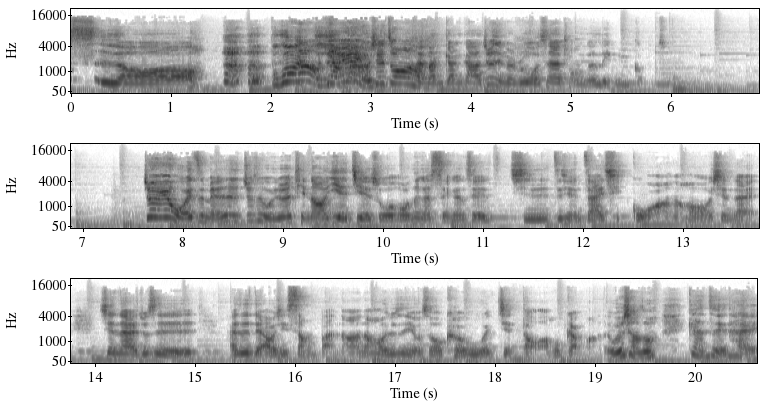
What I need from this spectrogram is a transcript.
是哦。不过那我一样啊觉得因为有些状况还蛮尴尬，就是你们如果是在同一个领域工作，就因为我一直每次就是我就会听到业界说哦，那个谁跟谁其实之前在一起过啊，然后现在现在就是还是得要一起上班啊，然后就是有时候客户会见到啊或干嘛的，我就想说，干这也太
